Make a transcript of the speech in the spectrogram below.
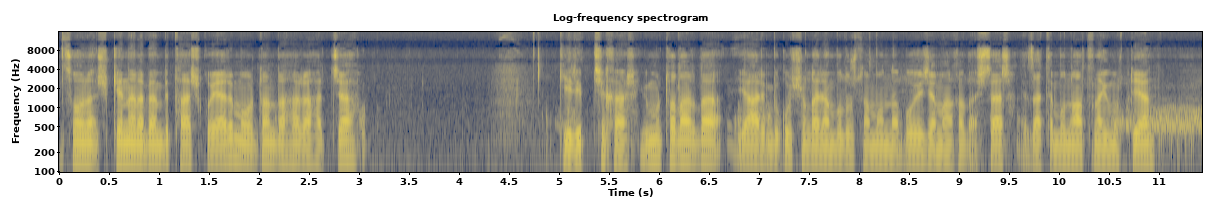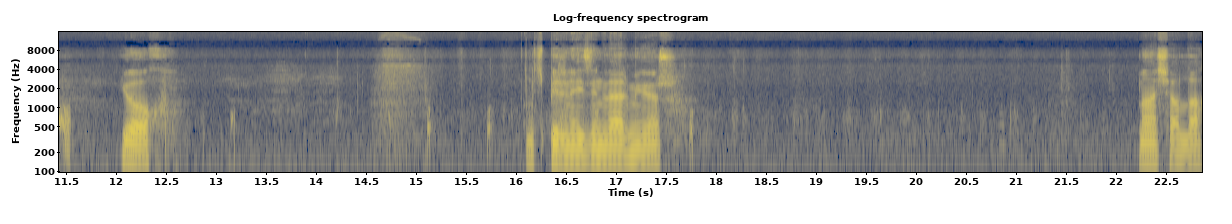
Sonra şu kenara ben bir taş koyarım. Oradan daha rahatça girip çıkar. Yumurtalarda yarın bir kurşun kalem bulursam onunla boyayacağım arkadaşlar. E Zaten bunun altına yumurtlayan yok. Hiçbirine izin vermiyor. Maşallah,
